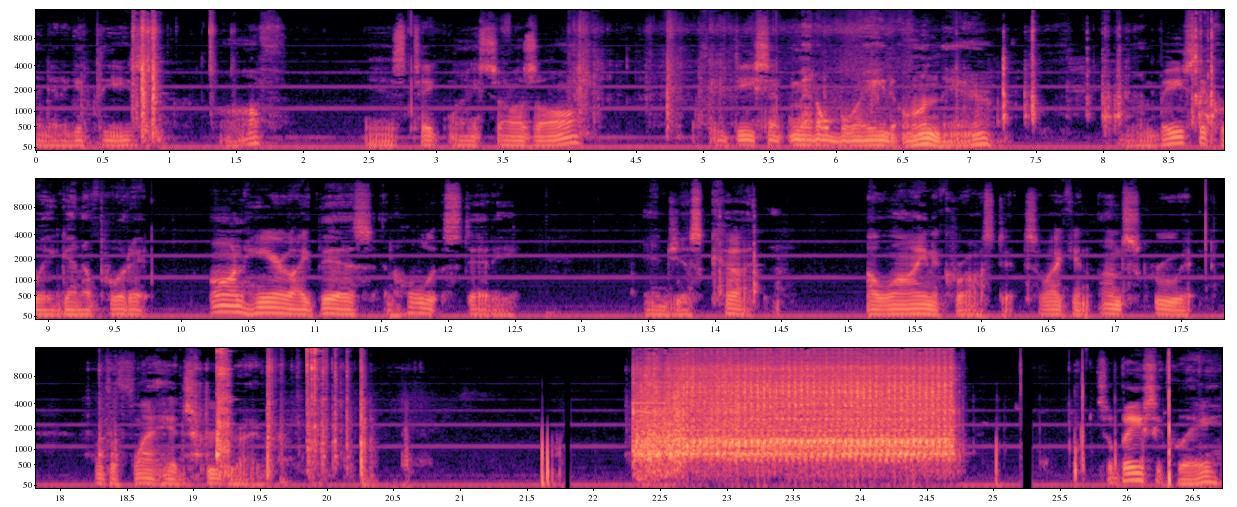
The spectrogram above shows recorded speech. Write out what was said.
I gotta get these off, is take my Sawzall with a decent metal blade on there. And I'm basically gonna put it on here like this and hold it steady and just cut a line across it so I can unscrew it with a flathead screwdriver. So basically,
